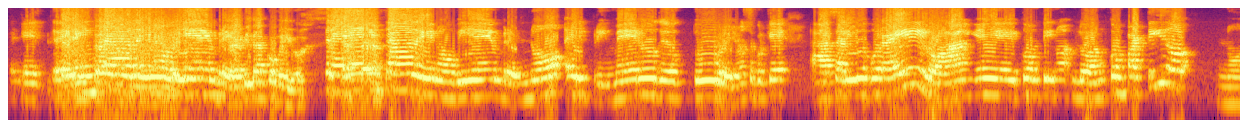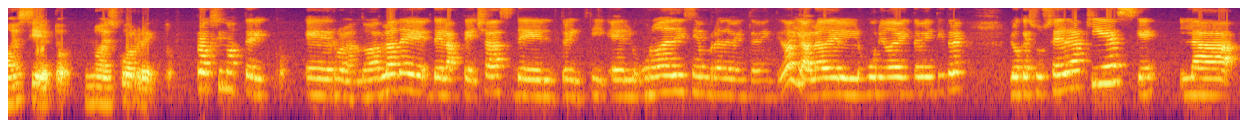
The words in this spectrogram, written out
el 30 de noviembre. Repita conmigo. 30 de noviembre, no el primero de octubre. Yo no sé por qué ha salido por ahí, lo han, eh, lo han compartido. No es cierto, no es correcto. Próximo asterisco. Eh, Rolando habla de, las fechas del 30, el 1 de diciembre de 2022 y habla del junio de 2023. Lo que sucede aquí es que la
